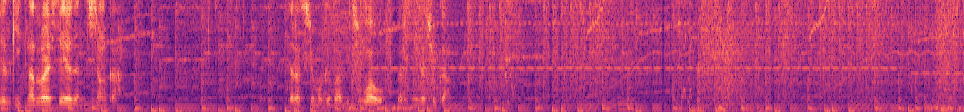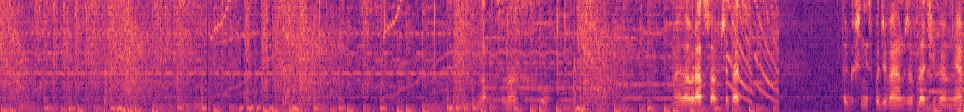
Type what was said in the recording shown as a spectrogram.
Jest git, na 21 ściąga. Teraz się mogę bawić. Wow, teraz mnie zaciuka. Dobra, trzeba wczytać. Tego się nie spodziewałem, że wleci we mnie.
